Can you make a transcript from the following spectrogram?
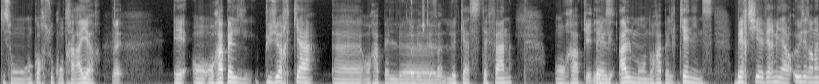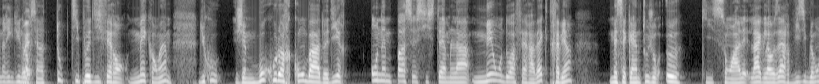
qui sont encore sous contrat ailleurs. Ouais. Et on, on rappelle plusieurs cas. euh, on rappelle le, Stéphane. le cas Stéphane. On rappelle Kennings. Almond, on rappelle Kennins, Berthier et Vermin. Alors, eux, ils étaient en Amérique du Nord, Ouais. c'est un tout petit peu différent, mais quand même. Du coup, j'aime beaucoup leur combat de dire on n'aime pas ce système-là, mais on doit faire avec, très bien. Mais c'est quand même toujours eux qui sont allés. Là, Glauser, visiblement,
